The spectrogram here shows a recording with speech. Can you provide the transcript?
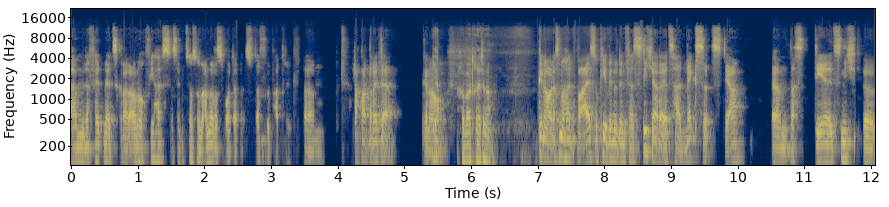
Ähm, da fällt mir jetzt gerade auch noch, wie heißt das? Da gibt es noch so ein anderes Wort dafür, Patrick. Ähm, Rabattretter, genau. Ja, Rabattretter. Genau, dass man halt weiß, okay, wenn du den Versicherer jetzt halt wechselst, ja, ähm, dass der jetzt nicht äh,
